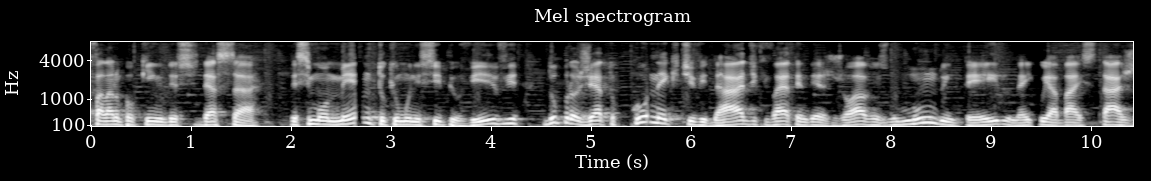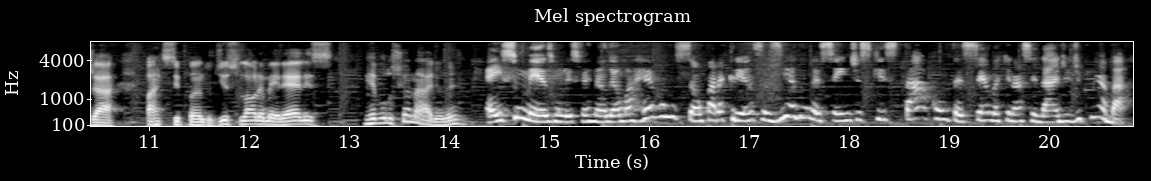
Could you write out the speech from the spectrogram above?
falar um pouquinho desse, dessa desse momento que o município vive, do projeto Conectividade, que vai atender jovens no mundo inteiro, né? E Cuiabá está já participando disso. Laura Meirelles, revolucionário, né? É isso mesmo, Luiz Fernando. É uma revolução para crianças e adolescentes que está acontecendo aqui na cidade de Cuiabá.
